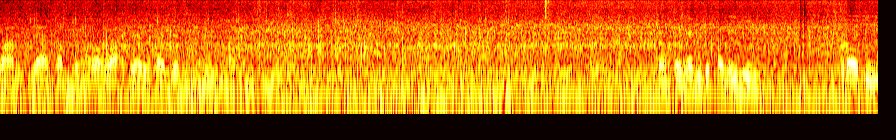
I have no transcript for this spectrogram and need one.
warga atau pengelola daripada Sungai Kupang ini. Contohnya di depan ini, Prodi.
